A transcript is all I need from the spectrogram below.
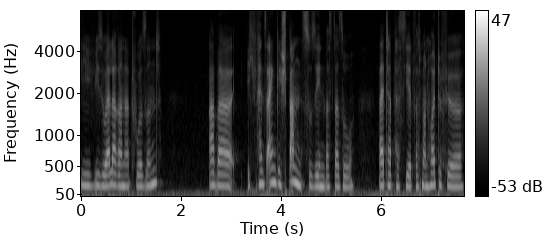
die visuellerer Natur sind. Aber ich fände es eigentlich spannend zu sehen, was da so weiter passiert, was man heute für,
